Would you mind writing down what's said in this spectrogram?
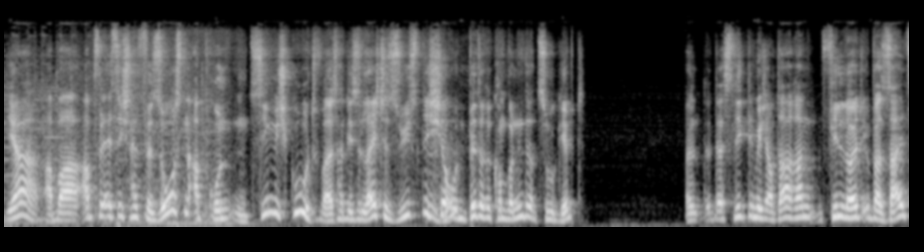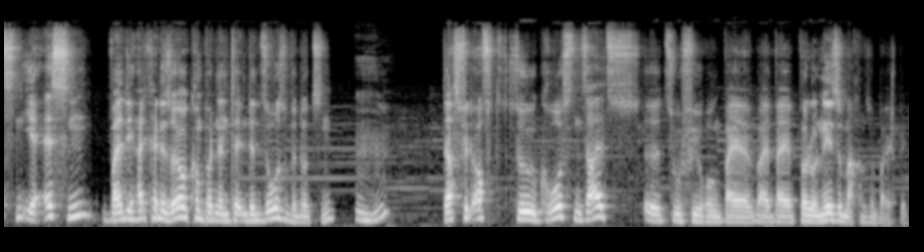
ja, aber Apfelessig halt für Soßen abrunden ziemlich gut, weil es halt diese leichte süßliche mhm. und bittere Komponente dazu gibt. Und das liegt nämlich auch daran, viele Leute übersalzen ihr Essen, weil die halt keine Säurekomponente in den Soßen benutzen. Mhm. Das führt oft zu großen Salzzuführungen äh, bei, bei, bei Bolognese machen zum Beispiel.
